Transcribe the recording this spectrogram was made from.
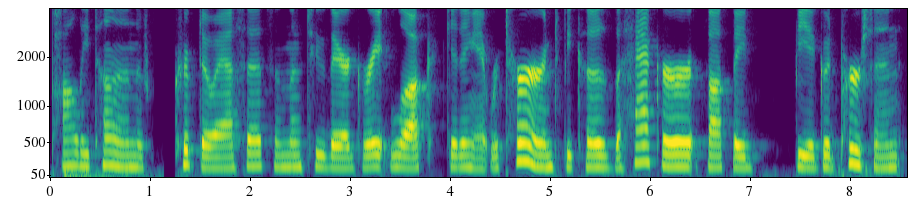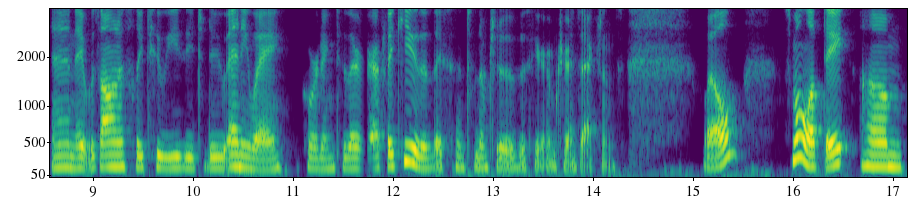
polyton of crypto assets and then to their great luck getting it returned because the hacker thought they'd be a good person and it was honestly too easy to do anyway according to their FAQ that they sent a bunch of Ethereum transactions. Well, small update. Um,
